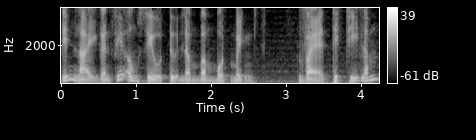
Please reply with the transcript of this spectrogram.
tiến lại gần phía ông xỉu tự lầm bầm một mình, Vẻ thích chí lắm.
